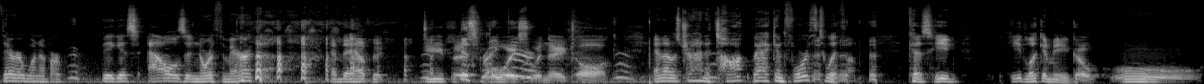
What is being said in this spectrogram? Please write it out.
They're one of our biggest owls in north america. And they have the deepest right voice there. when they talk. And I was trying to talk back and forth with him because he'd he'd look at me and go ooh,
